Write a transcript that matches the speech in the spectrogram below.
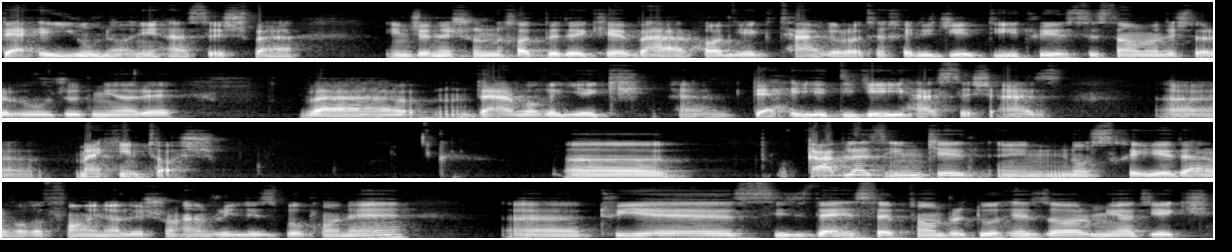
ده یونانی هستش و اینجا نشون می‌خواد بده که به هر حال یک تغییرات خیلی جدی توی سیستم عاملش داره به وجود میاره و در واقع یک دهه دیگه ای هستش از مکینتاش. قبل از اینکه این نسخه در واقع final ش رو هم release بکنه توی 13 سپتامبر 2000 میاد یک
